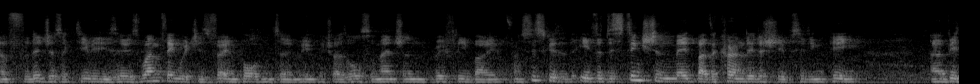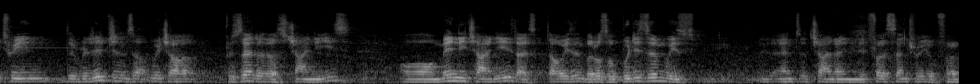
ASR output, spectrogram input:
of religious activities, there is one thing which is very important, um, which was also mentioned briefly by Francisco, is the distinction made by the current leadership, Xi Jinping, uh, between the religions which are presented as Chinese, or mainly Chinese, as Taoism, but also Buddhism, which entered China in the first century of uh,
